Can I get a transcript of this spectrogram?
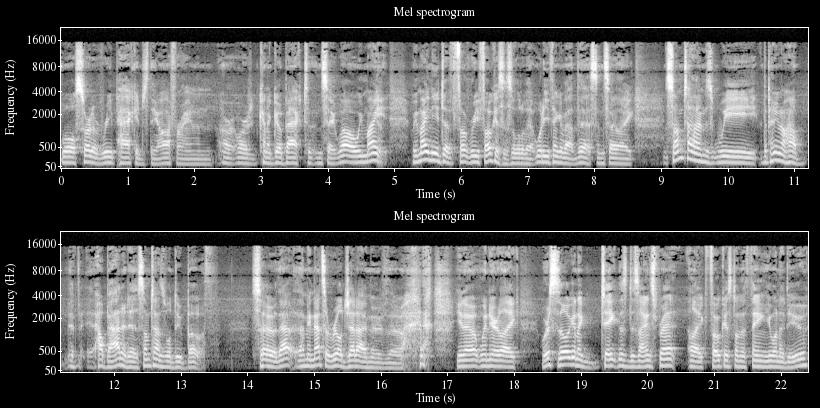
we'll sort of repackage the offering and, or, or kind of go back to and say, well, we might we might need to fo- refocus this a little bit. What do you think about this? And so like Sometimes we, depending on how if, how bad it is, sometimes we'll do both. So that I mean that's a real Jedi move though. you know, when you're like we're still going to take this design sprint like focused on the thing you want to do,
